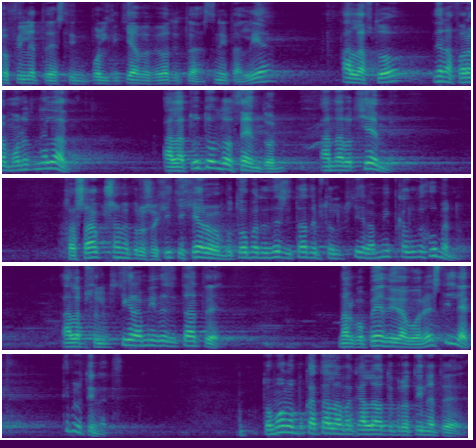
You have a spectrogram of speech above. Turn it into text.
οφείλεται στην πολιτική αβεβαιότητα στην Ιταλία, αλλά αυτό δεν αφορά μόνο την Ελλάδα. Αλλά τούτων δοθέντων αναρωτιέμαι. Σας άκουσα με προσοχή και χαίρομαι που το είπατε. Δεν ζητάτε επιστοληπτική γραμμή, καλοδεχούμενο. Αλλά επιστοληπτική γραμμή δεν ζητάτε ναρκοπαίδιο αγορές. Τι λέτε, τι προτείνετε. Το μόνο που κατάλαβα καλά ότι προτείνετε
